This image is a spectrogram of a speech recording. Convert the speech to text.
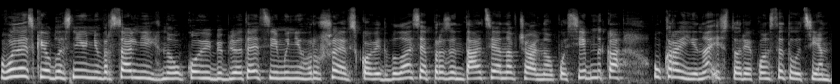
В Одеській обласній універсальній науковій бібліотеці імені Грушевського відбулася презентація навчального посібника Україна. Історія Конституції.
